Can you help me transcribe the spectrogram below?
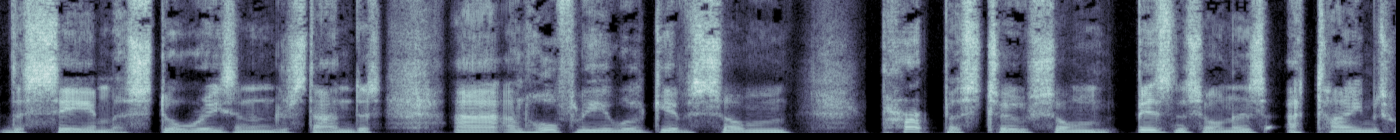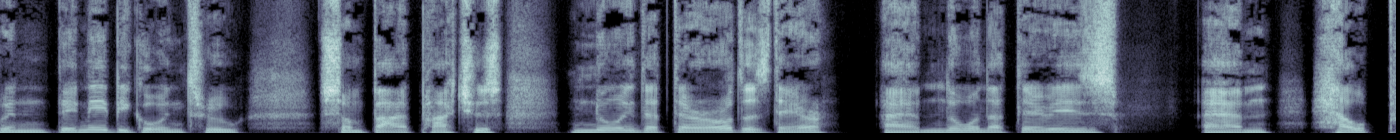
the same stories and understand it, uh, and hopefully it will give some purpose to some business owners at times when they may be going through some bad patches, knowing that there are others there um, knowing that there is um, help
